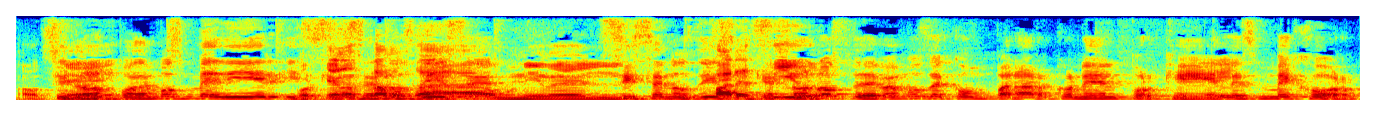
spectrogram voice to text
Ok. Si no lo podemos medir y ¿Por qué no estamos nos a un nivel Si se nos dice que no nos debemos de comparar con él porque él es mejor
